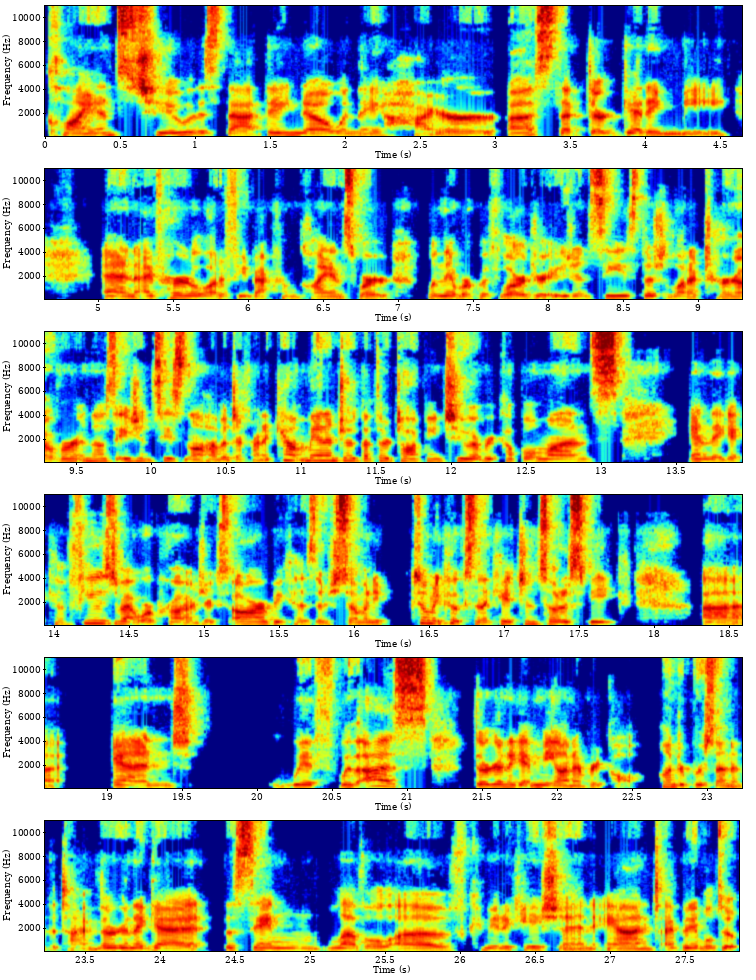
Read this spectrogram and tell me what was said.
clients too. Is that they know when they hire us that they're getting me, and I've heard a lot of feedback from clients where when they work with larger agencies, there's a lot of turnover in those agencies, and they'll have a different account manager that they're talking to every couple months, and they get confused about where projects are because there's so many so many cooks in the kitchen, so to speak. Uh, and with with us they're going to get me on every call 100% of the time. They're going to get the same level of communication and i've been able to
